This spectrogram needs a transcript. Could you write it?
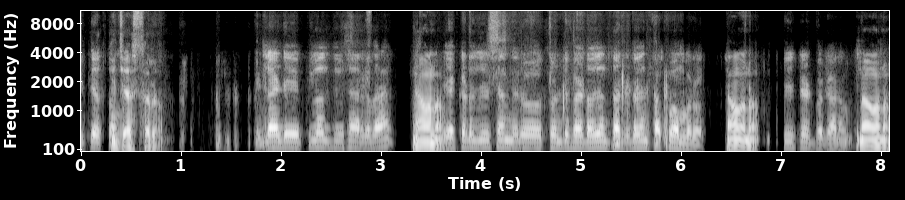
ఇచ్చేస్తాం ఇచ్చేస్తారు. ఇట్లాంటి పిల్లలు చూసారు కదా? అవును. ఎక్కడ చూసినా మీరు twenty five thousand thirty thousand తక్కువ అమ్మరు. అవును. ఫీస్ రేట్ ప్రకారం. అవును.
